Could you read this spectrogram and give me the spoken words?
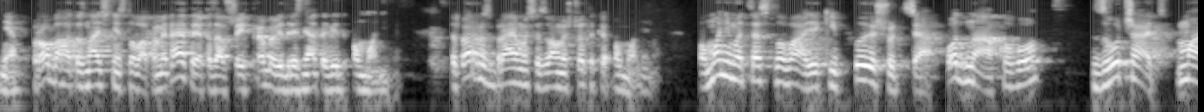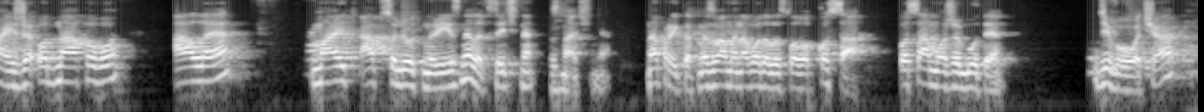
Ні, про багатозначні слова. Пам'ятаєте, я казав, що їх треба відрізняти від омонімів. Тепер розбираємося з вами, що таке омоніми. Омоніми це слова, які пишуться однаково, звучать майже однаково, але мають абсолютно різне лексичне значення. Наприклад, ми з вами наводили слово коса. Коса може бути дівоча,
